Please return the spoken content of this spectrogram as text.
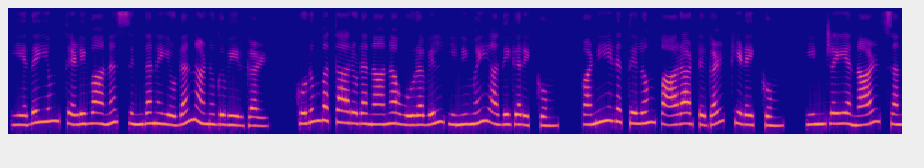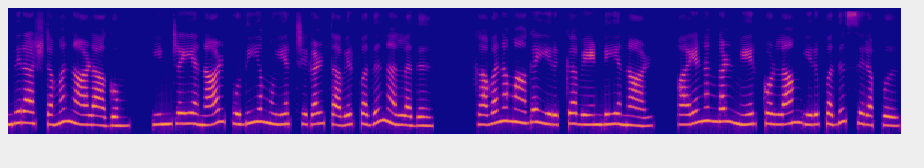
எதையும் தெளிவான சிந்தனையுடன் அணுகுவீர்கள். குடும்பத்தாருடனான உறவில் இனிமை அதிகரிக்கும். பணியிடத்திலும் பாராட்டுகள் கிடைக்கும். இன்றைய நாள் சந்திராஷ்டம நாளாகும். இன்றைய நாள் புதிய முயற்சிகள் தவிர்ப்பது நல்லது. கவனமாக இருக்க வேண்டிய நாள். பயணங்கள் மேற்கொள்ளாம் இருப்பது சிறப்பு.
